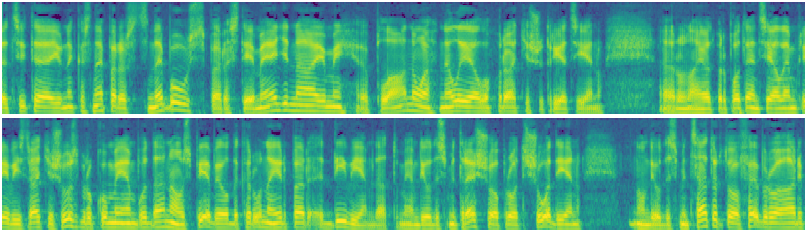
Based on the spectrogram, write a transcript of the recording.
eh, citēju, nekas neparasts nebūs, parastie mēģinājumi eh, plāno nelielu raķešu triecienu. Runājot par potenciāliem Krievijas raķešu uzbrukumiem, Budanovs piebilda, ka runa ir par diviem datumiem - 23. proti šodienu un 24. februāri,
